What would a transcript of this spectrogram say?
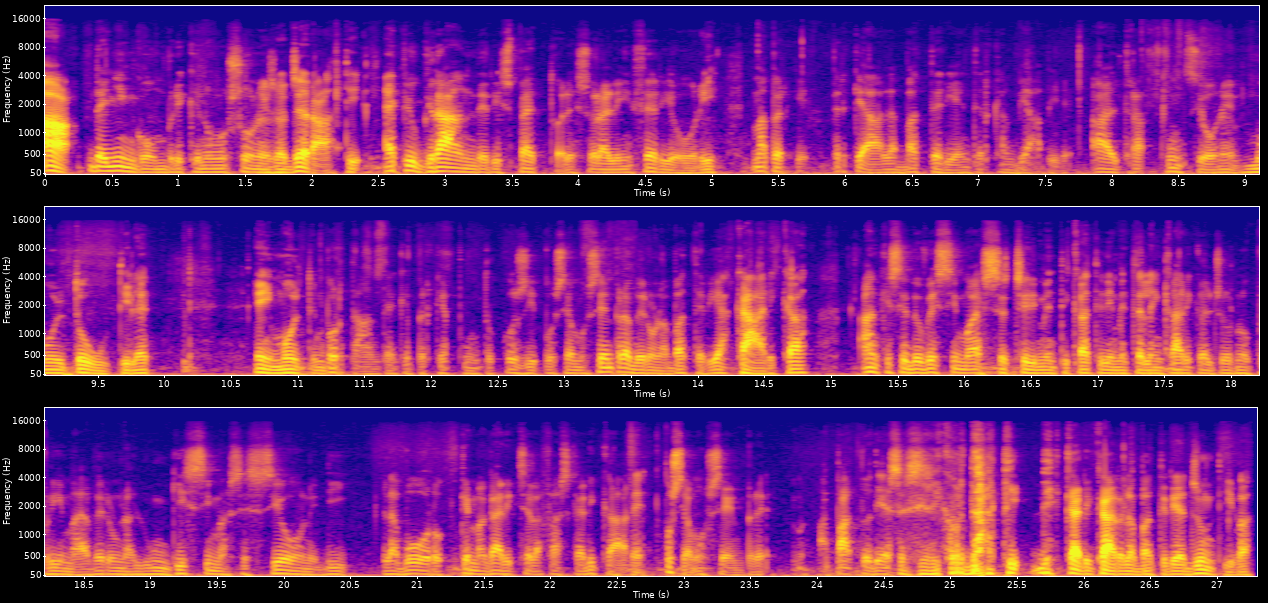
ha degli ingombri che non sono esagerati, è più grande rispetto alle sorelle inferiori, ma perché? Perché ha la batteria intercambiabile, altra funzione molto utile e molto importante anche perché appunto così possiamo sempre avere una batteria carica anche se dovessimo esserci dimenticati di metterla in carica il giorno prima e avere una lunghissima sessione di lavoro che magari ce la fa scaricare, possiamo sempre, a patto di essersi ricordati di caricare la batteria aggiuntiva,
